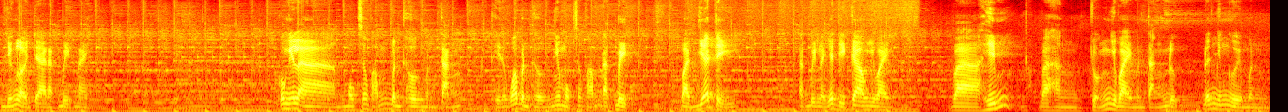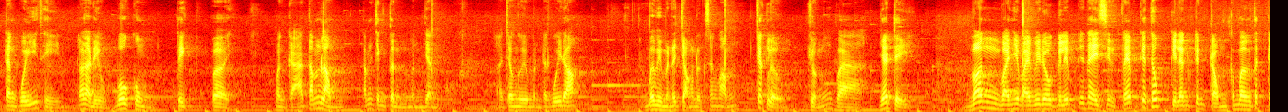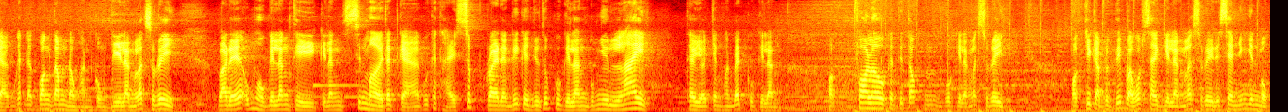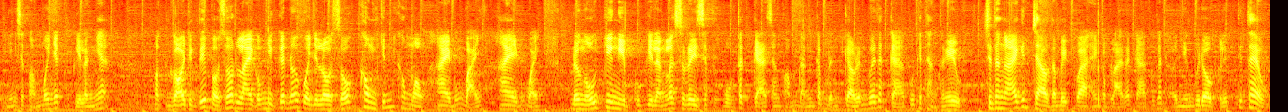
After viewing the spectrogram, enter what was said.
những loại trà đặc biệt này có nghĩa là một sản phẩm bình thường mình tặng thì nó quá bình thường nhưng một sản phẩm đặc biệt và giá trị, đặc biệt là giá trị cao như vậy. Và hiếm và hàng chuẩn như vậy mình tặng được đến những người mình trân quý thì đó là điều vô cùng tuyệt vời bằng cả tấm lòng, tấm chân tình mình dành à, cho người mình trân quý đó. Bởi vì mình đã chọn được sản phẩm chất lượng, chuẩn và giá trị Vâng và như vậy video clip đến đây xin phép kết thúc. Kỳ Lân trân trọng cảm ơn tất cả quý khách đã quan tâm, đồng hành cùng Kỳ Lân Luxury. Và để ủng hộ Kỳ Lân thì Kỳ Lân xin mời tất cả quý khách hãy subscribe, đăng ký kênh youtube của Kỳ Lân cũng như like, theo dõi chân fanpage của Kỳ Lân hoặc follow kênh tiktok của Kỳ Lân Luxury. Hoặc truy cập trực tiếp vào website Kỳ Lân Luxury để xem những danh mục, những sản phẩm mới nhất của Kỳ Lân nhé hoặc gọi trực tiếp vào số hotline cũng như kết nối qua Zalo số 0901 247 247. Đội ngũ chuyên nghiệp của Kỳ Lân Luxury sẽ phục vụ tất cả sản phẩm đẳng cấp đỉnh cao đến với tất cả quý khách hàng thân yêu. Xin thân ái kính chào tạm biệt và hẹn gặp lại tất cả quý khách ở những video clip tiếp theo.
